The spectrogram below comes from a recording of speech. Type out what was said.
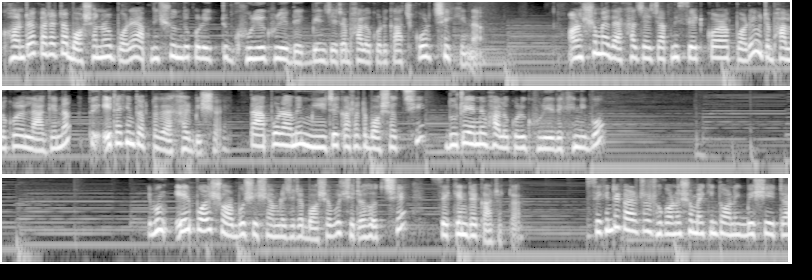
ঘণ্টার কাটাটা বসানোর পরে আপনি সুন্দর করে একটু ঘুরিয়ে ঘুরিয়ে দেখবেন যে এটা ভালো করে কাজ করছে কি না অনেক সময় দেখা যায় যে আপনি সেট করার পরে ওটা ভালো করে লাগে না, তো এটা কিন্তু একটা দেখার বিষয়। তারপর আমি মিনিটে কাটাটা বসাচ্ছি, দুটোই আমি ভালো করে ঘুরিয়ে দেখে নিব। এবং এরপরে সর্বশেষে আমরা যেটা বসাবো সেটা হচ্ছে সেকেন্ডের কাটাটা। সেকেন্ডের কাটাটা ঢোকানোর সময় কিন্তু অনেক বেশি এটা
